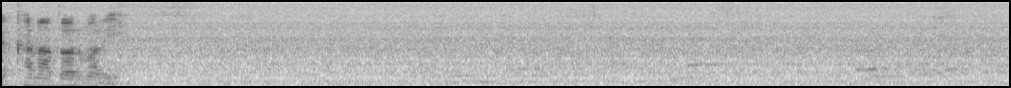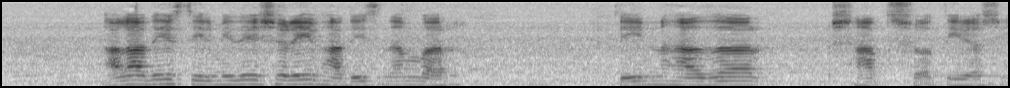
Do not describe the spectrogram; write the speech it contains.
একখানা তরবারি। আল হাদিস তিরমিজি শরীফ হাদিস নাম্বার তিন হাজার সাতশো তিরাশি।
